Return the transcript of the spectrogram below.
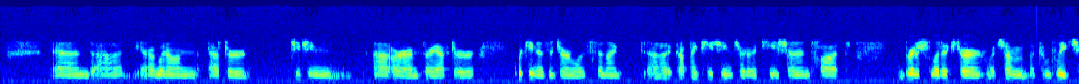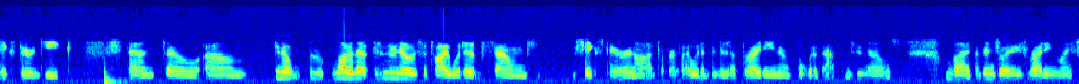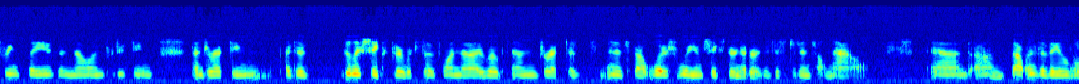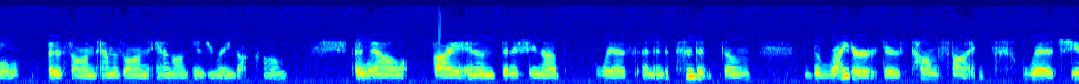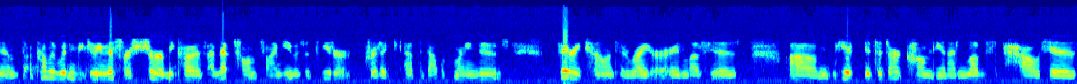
And uh, I went on after teaching, uh, or I'm sorry, after working as a journalist, and I uh, got my teaching certification and taught British literature, which I'm a complete Shakespeare geek. And so, um, you know, a lot of that, who knows if I would have found Shakespeare or not, or if I would have ended up writing, or what would have happened, who knows. But I've enjoyed writing my screenplays, and now I'm producing and directing. I did Billy Shakespeare, which is one that I wrote and directed, and it's about what William Shakespeare never existed until now. And um, that one's available both on Amazon and on IndieRain.com. And now I am finishing up with an independent film. The writer is Tom Stein, which, you know, I probably wouldn't be doing this for sure because I met Tom Stein. He was a theater critic at the Dallas Morning News. Very talented writer. I love his, um, he, it's a dark comedy and I love how his,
